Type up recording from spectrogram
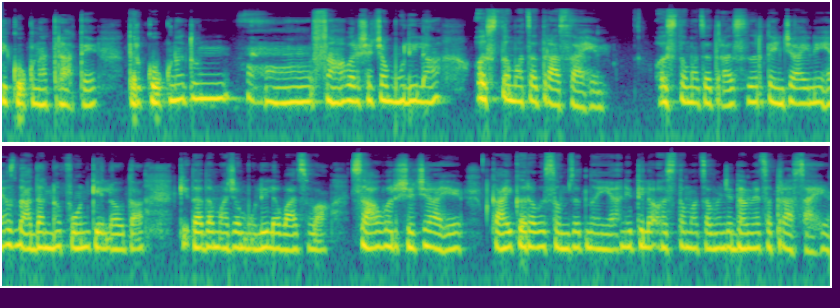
ती कोकणात राहते. तर कोकणातून सहा वर्षाच्या मुलीला अस्तमाचा त्रास आहे. अस्तमाचा त्रास. तर त्यांच्या आईने ह्याच दादांना फोन केला होता की दादा माझ्या मुलीला वाचवा. सहा वर्षाची आहे. काय करावं समजत नाही आणि तिला अस्तमाचा म्हणजे दम्याचा त्रास आहे.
